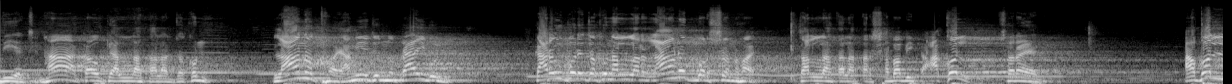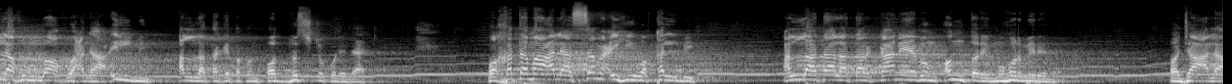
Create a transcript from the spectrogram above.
দিয়েছেন। হ্যাঁ কাউকে আল্লাহ তালার যখন লানত হয়, আমি এই জন্য প্রায় বলি, কারও উপরে যখন আল্লাহর লানত বর্ষণ হয়, তো আল্লাহ তালা তার স্বাভাবিক আকল সরায় আল্লাহ তাকে তখন পদভ্রষ্ট করে দেয়। আলা আল্লাহ তাআলা তার কানে এবং অন্তরে মোহর মেরে দেয়। অজাআলা আলা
